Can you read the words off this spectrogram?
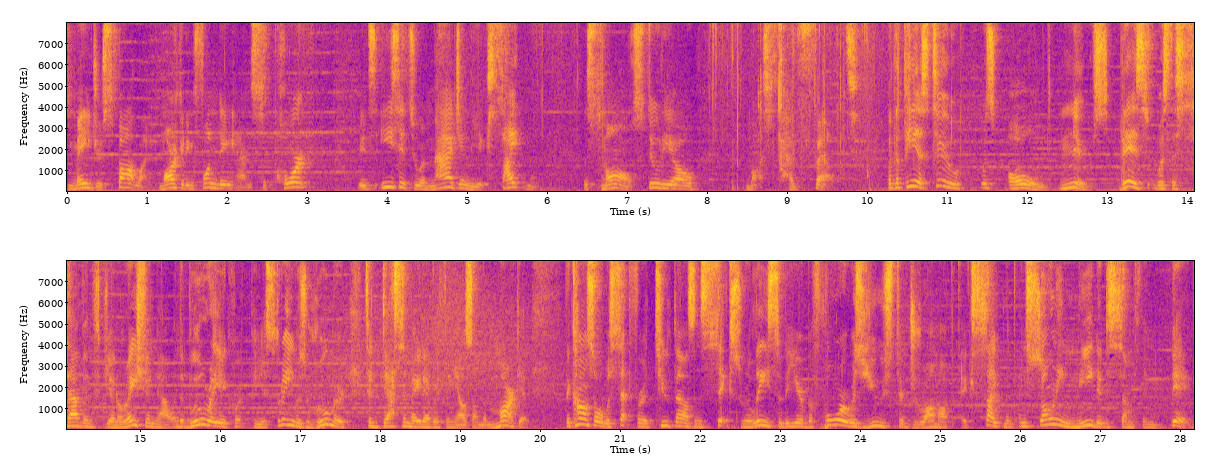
major spotlight, marketing funding, and support, it's easy to imagine the excitement the small studio must have felt. But the PS2 was old news. This was the seventh generation now, and the Blu ray equipped PS3 was rumored to decimate everything else on the market. The console was set for a 2006 release, so the year before was used to drum up excitement, and Sony needed something big,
